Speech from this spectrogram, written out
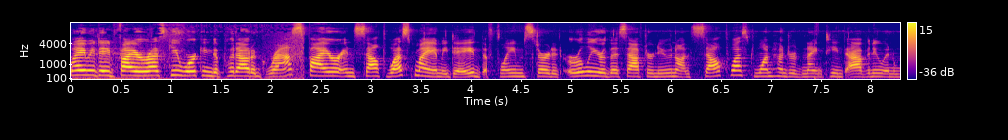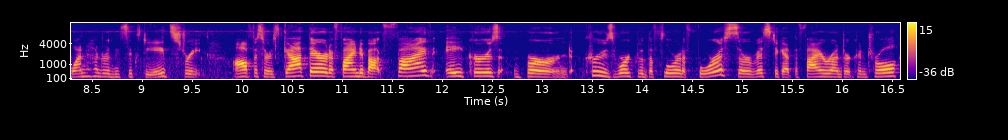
Miami-Dade Fire Rescue working to put out a grass fire in southwest Miami-Dade. The flames started earlier this afternoon on southwest 119th Avenue and 168th Street. Officers got there to find about five acres burned. Crews worked with the Florida Forest Service to get the fire under control,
